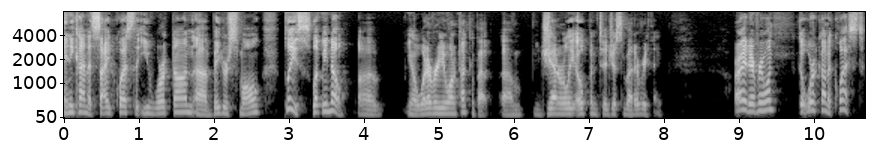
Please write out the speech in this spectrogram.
any kind of side quest that you've worked on, uh, big or small, please let me know. You know, whatever you want to talk about. Um, generally open to just about everything. All right, everyone, go work on a quest.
